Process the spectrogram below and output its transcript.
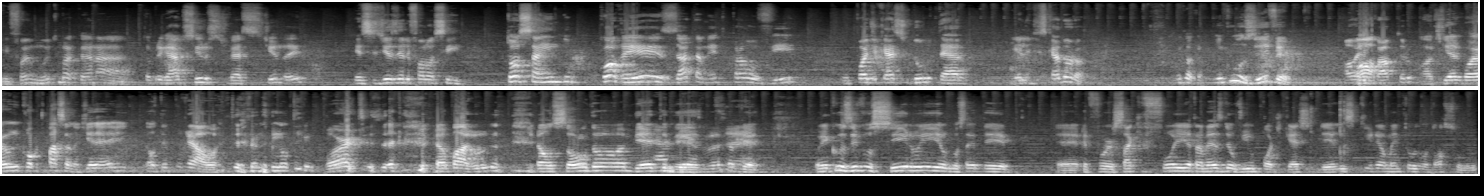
E foi muito bacana. Muito obrigado, Ciro, se estiver assistindo aí. Esses dias ele falou assim: tô saindo correr exatamente para ouvir o podcast do Lutero. E ele disse que adorou. Muito bacana. Inclusive, Olha Ó. o helicóptero. aqui agora é o helicóptero passando, aqui é, é o tempo real. Não tem cortes, é, é o barulho, é o som do ambiente, Ambiente, mesmo. né? é. Inclusive o Ciro, e eu gostaria de é, reforçar que foi através de ouvir o podcast deles que realmente o nosso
